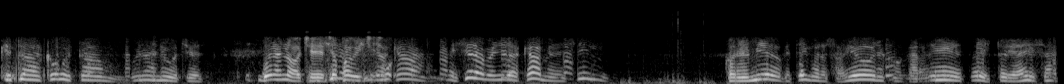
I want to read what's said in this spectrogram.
¿Qué tal? ¿Cómo están? Buenas noches. Buenas noches, venir acá, quisiera venir acá, me decís, con el miedo que tengo a los aviones, con carnet, toda la historia esa.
